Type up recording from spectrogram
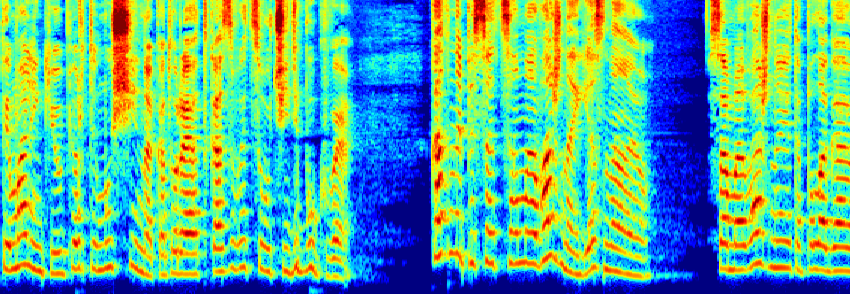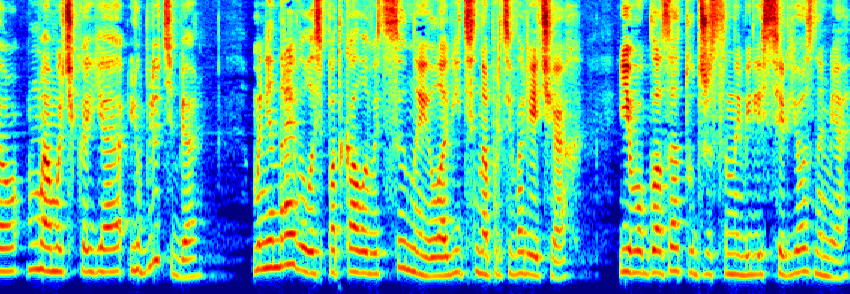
Ты маленький упертый мужчина, который отказывается учить буквы». «Как написать самое важное, я знаю». «Самое важное, это, полагаю, мамочка, я люблю тебя». Мне нравилось подкалывать сына и ловить на противоречиях. Его глаза тут же становились серьезными.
